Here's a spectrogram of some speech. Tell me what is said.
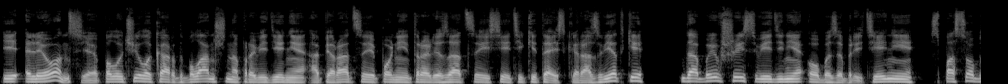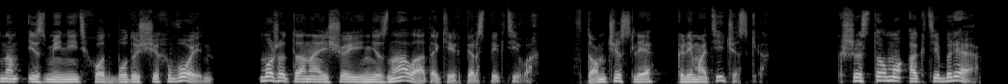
и Леонсия получила карт-бланш на проведение операции по нейтрализации сети китайской разведки, добывшей сведения об изобретении, способном изменить ход будущих войн. Может, она еще и не знала о таких перспективах, в том числе климатических. К 6 октября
